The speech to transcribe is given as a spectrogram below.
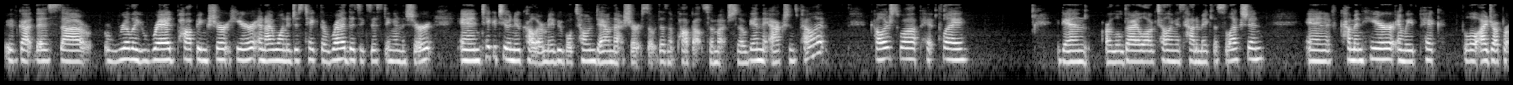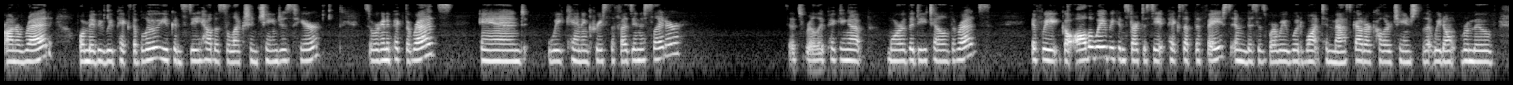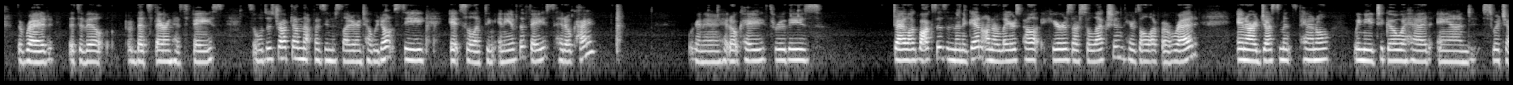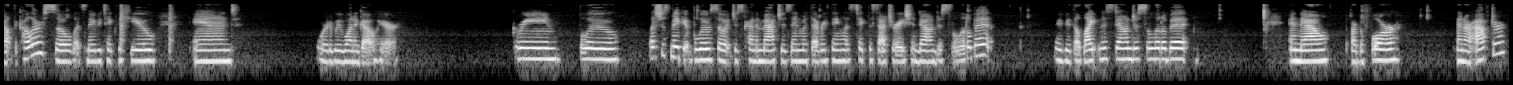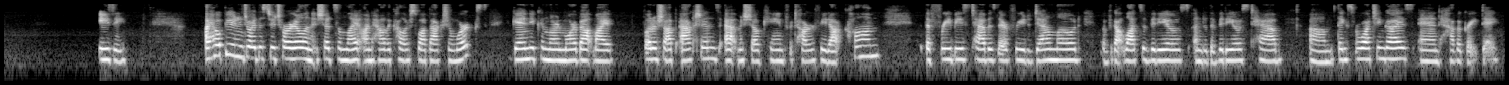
We've got this uh, really red popping shirt here, and I want to just take the red that's existing in the shirt and take it to a new color. Maybe we'll tone down that shirt so it doesn't pop out so much. So again, the Actions palette, color swap, hit play. Again, our little dialogue telling us how to make the selection and come in here and we pick the little eyedropper on a red or maybe we pick the blue. You can see how the selection changes here. So we're going to pick the reds and we can increase the fuzziness slider. So it's really picking up more of the detail of the reds. If we go all the way we can start to see it picks up the face and this is where we would want to mask out our color change so that we don't remove the red that's available that's there in his face so we'll just drop down that fuzziness slider until we don't see it selecting any of the face. Hit OK. We're going to hit OK through these dialog boxes. And then again on our layers palette here's our selection. Here's all of our red. In our adjustments panel we need to go ahead and switch out the colors. So let's maybe take the hue. And where do we want to go here? Green blue Let's just make it blue so it just kind of matches in with everything. Let's take the saturation down just a little bit. Maybe the lightness down just a little bit. And now our before and our after. Easy. I hope you enjoyed this tutorial and it shed some light on how the color swap action works. Again, you can learn more about my Photoshop actions at michellekanephotography.com. The freebies tab is there for you to download. We've got lots of videos under the videos tab. Um, thanks for watching guys and have a great day.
